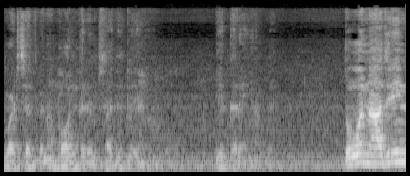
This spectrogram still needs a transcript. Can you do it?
व्हाट्सएप पे ना कॉल करें साजिद भाई। ये करें यहाँ पे। तो वो नाजरीन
